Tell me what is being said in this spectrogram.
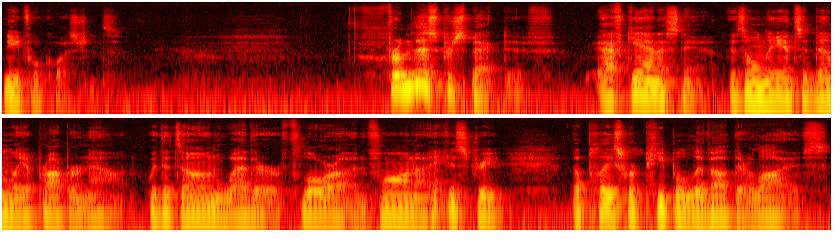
needful questions. From this perspective, Afghanistan is only incidentally a proper noun, with its own weather, flora, and fauna, history, a place where people live out their lives.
